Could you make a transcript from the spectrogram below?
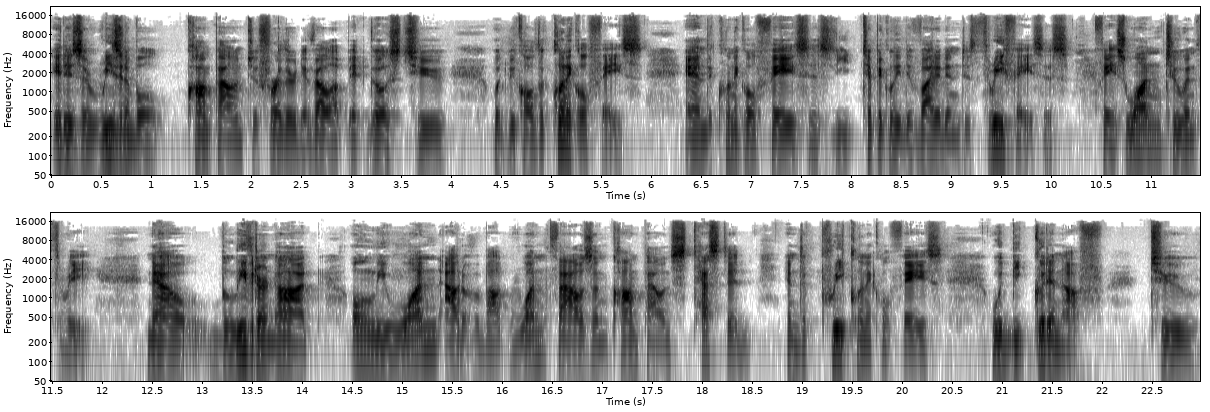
it is a reasonable compound to further develop, it goes to what we call the clinical phase. And the clinical phase is typically divided into three phases phase one, two, and three. Now, believe it or not, only one out of about 1,000 compounds tested in the preclinical phase would be good enough to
